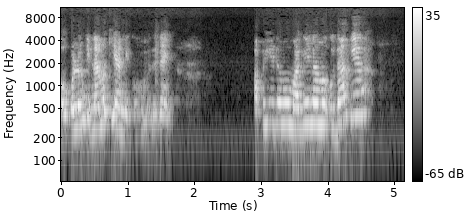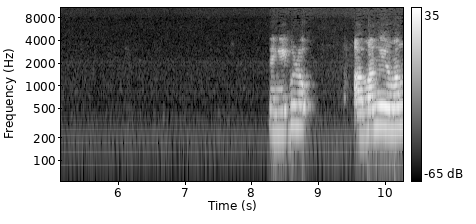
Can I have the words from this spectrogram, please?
ඔගොලොන්ගේ නම කියන්නේ කොහොමද? දැන් අපි හිතමු මගේ නම උදා කියලා. දැන් ඒගොල්ලෝ මං ඒ මං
